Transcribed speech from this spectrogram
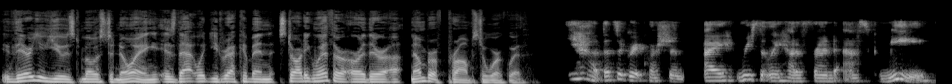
There you used most annoying. Is that what you'd recommend starting with, or are there a number of prompts to work with? Yeah, that's a great question. I recently had a friend ask me,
